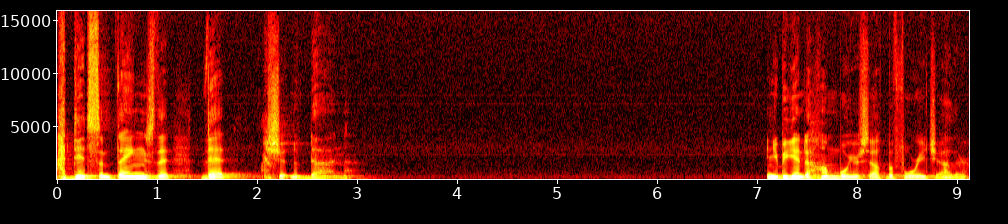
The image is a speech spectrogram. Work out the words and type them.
I did some things that, that I shouldn't have done. And you begin to humble yourself before each other.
